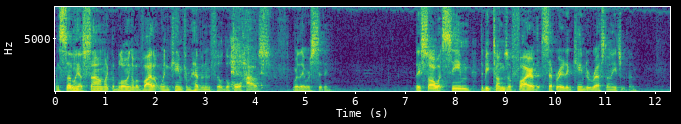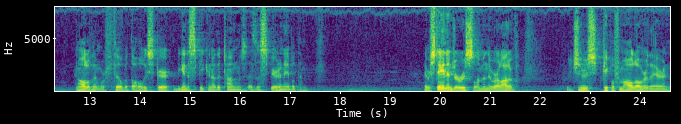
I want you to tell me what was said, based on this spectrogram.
And suddenly a sound like the blowing of a violent wind came from heaven and filled the whole house where they were sitting. They saw what seemed to be tongues of fire that separated and came to rest on each of them. And all of them were filled with the Holy Spirit and began to speak in other tongues as the Spirit enabled them. They were staying in Jerusalem, and there were a lot of Jewish people from all over there. And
